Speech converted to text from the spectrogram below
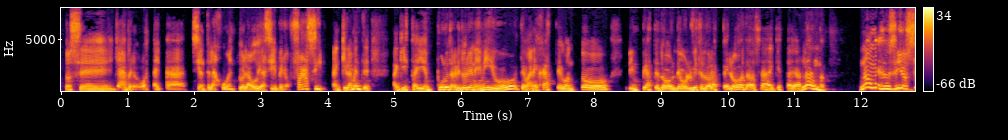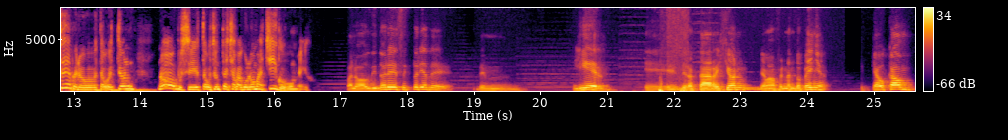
Entonces, ya, pero vos estáis para presidente de la juventud de la UDI así, pero fácil, tranquilamente. Aquí estáis en puro territorio enemigo, te manejaste con todo, limpiaste todo, devolviste todas las pelotas, o sea, ¿de qué estáis hablando? No, me sí, yo sé, pero esta cuestión, no, pues si esta cuestión está hecha para Coloma chico, pues me dijo. Para los auditores de sectores de, de Lier, eh, de la octava región, llamado Fernando Peña, que ha buscado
